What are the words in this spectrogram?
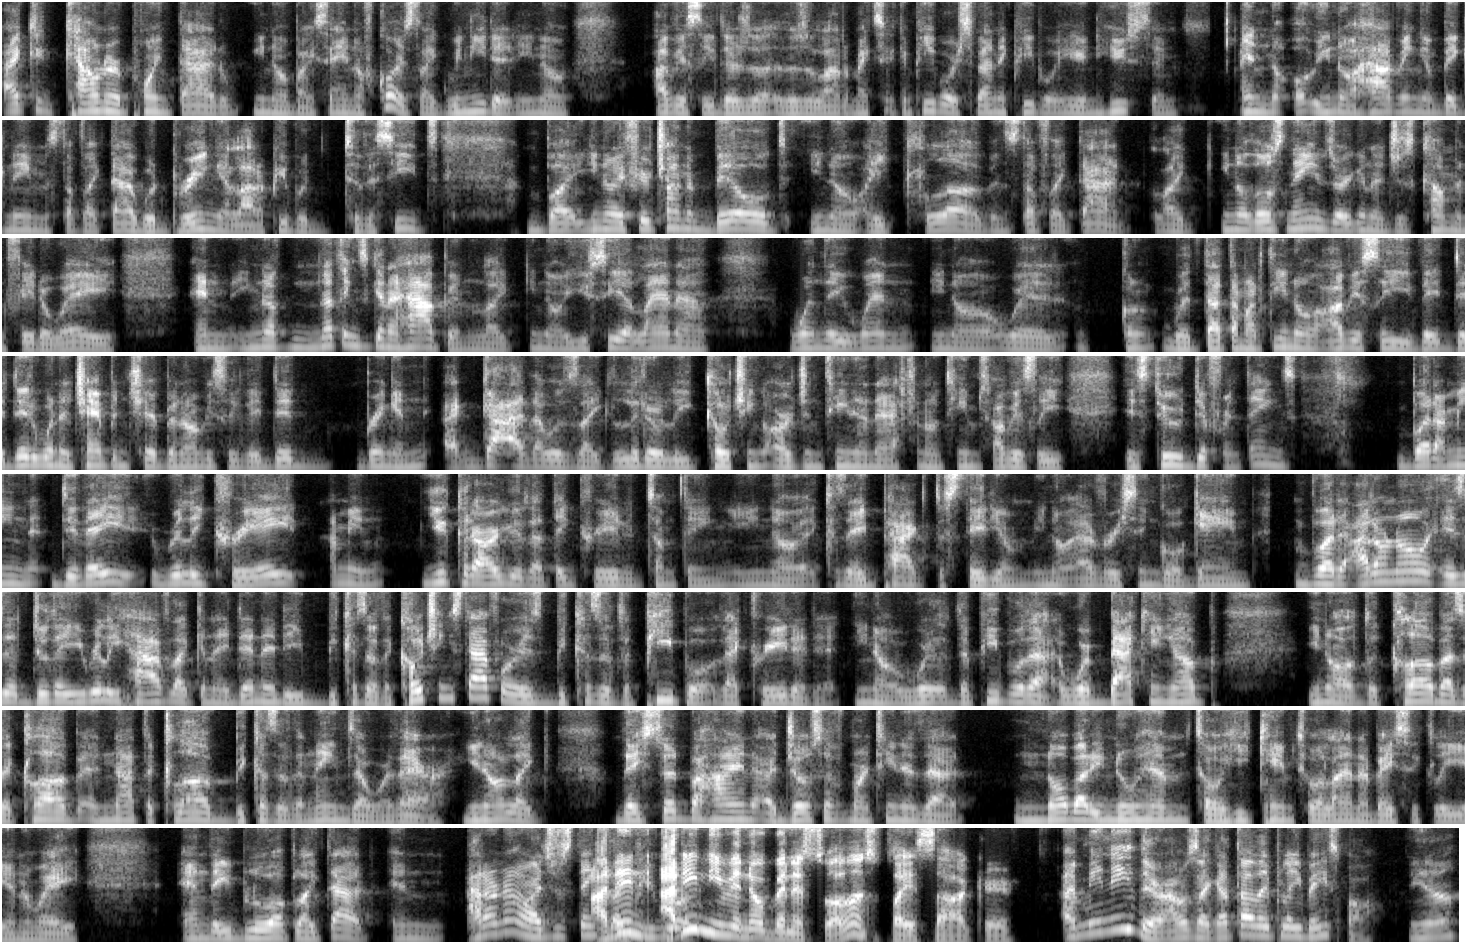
I could counterpoint that you know by saying, of course, like we need it. You know, obviously there's a there's a lot of Mexican people, Hispanic people here in Houston, and oh, you know having a big name and stuff like that would bring a lot of people to the seats. But you know, if you're trying to build, you know, a club and stuff like that, like you know, those names are gonna just come and fade away, and you know, nothing's gonna happen. Like you know, you see Atlanta when they went, you know, with with Tata Martino, obviously they, they did win a championship, and obviously they did bring in a guy that was like literally coaching Argentina national teams. Obviously, is two different things. But I mean, did they really create? I mean, you could argue that they created something, you know, because they packed the stadium, you know, every single game. But I don't know, is it do they really have like an identity because of the coaching staff or is because of the people that created it? You know, were the people that were backing up, you know, the club as a club and not the club because of the names that were there. You know, like they stood behind a Josef Martinez that nobody knew him till he came to Atlanta, basically in a way, and they blew up like that. And I don't know. I just think I like, didn't. I didn't even know Venezuelans play soccer. I mean, either. I was like, I thought they play baseball, you know?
